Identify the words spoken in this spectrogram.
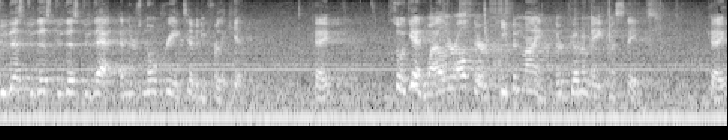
do this, do this, do this, do that. And there's no creativity for the kid okay? So again, while you're out there, keep in mind, they're gonna make mistakes, okay?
